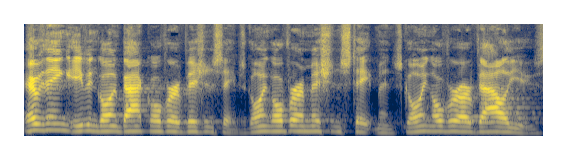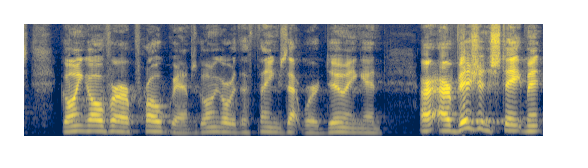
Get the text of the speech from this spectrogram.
everything, even going back over our vision statements, going over our mission statements, going over our values, going over our programs, going over the things that we're doing. And our, our vision statement,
